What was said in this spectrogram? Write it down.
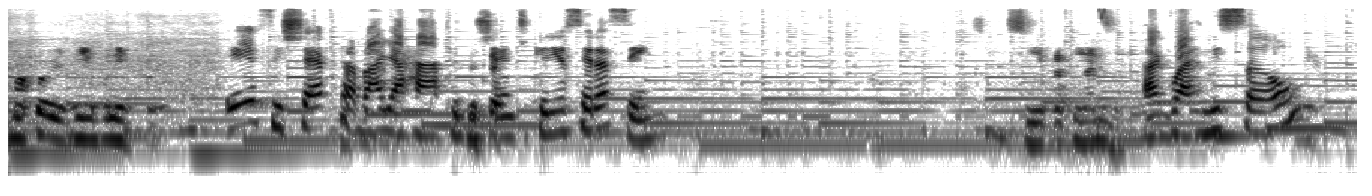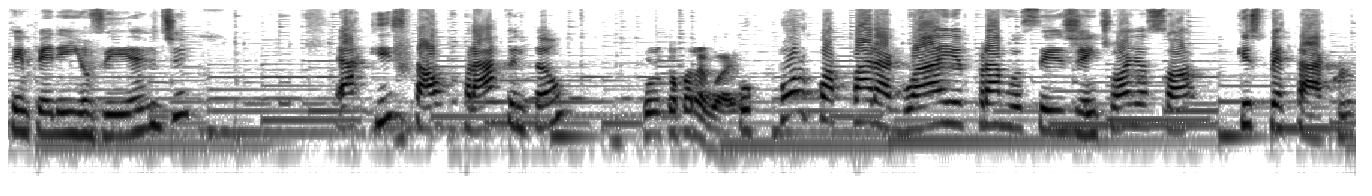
uma corzinha bonitinha. Esse chefe trabalha rápido, gente. Queria ser assim. Assim é pra finalizar. A guarnição, temperinho verde. Aqui está o prato, então. Porca paraguaia. O porco à paraguaia para vocês, gente. Olha só que espetáculo.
